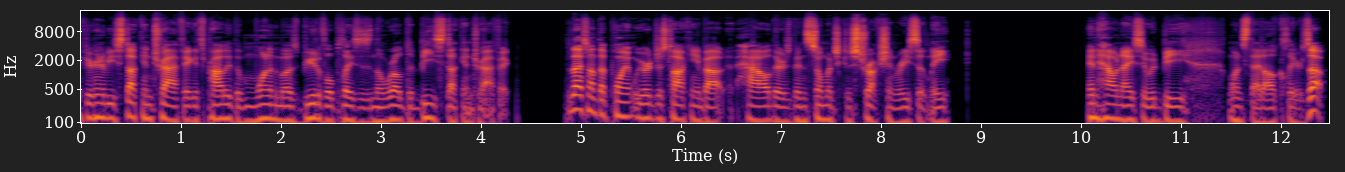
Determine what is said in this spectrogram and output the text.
If you're going to be stuck in traffic, it's probably the, one of the most beautiful places in the world to be stuck in traffic. But that's not the point. We were just talking about how there's been so much construction recently and how nice it would be once that all clears up.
